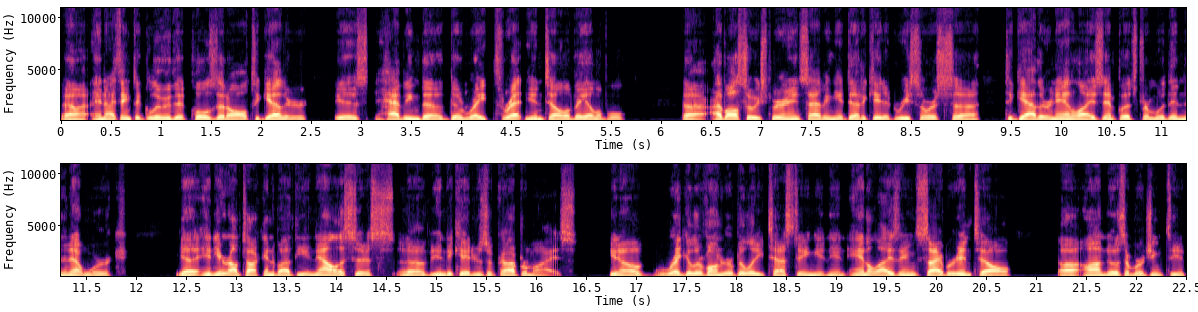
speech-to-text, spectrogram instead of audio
Uh, and I think the glue that pulls it all together is having the the right threat intel available. Uh, I've also experienced having a dedicated resource uh, to gather and analyze inputs from within the network. and here I'm talking about the analysis of indicators of compromise. You know, regular vulnerability testing and, and analyzing cyber intel uh, on those emerging th-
